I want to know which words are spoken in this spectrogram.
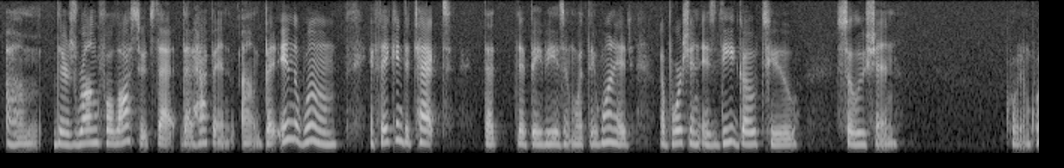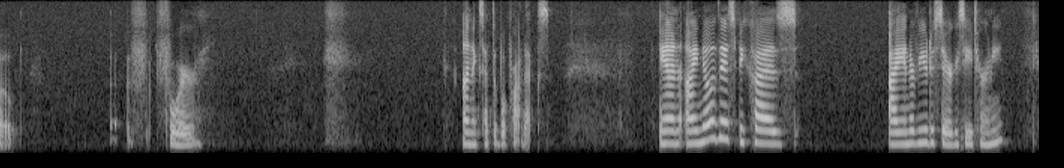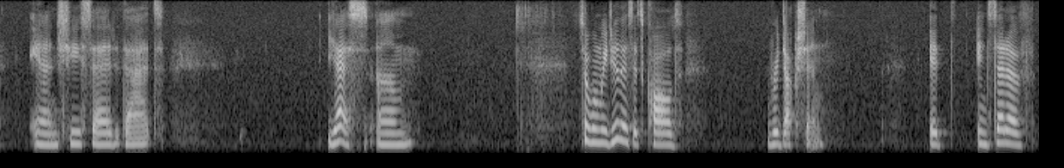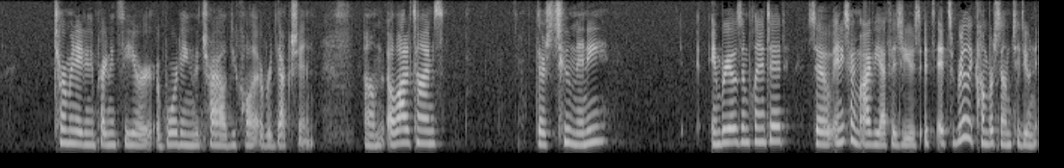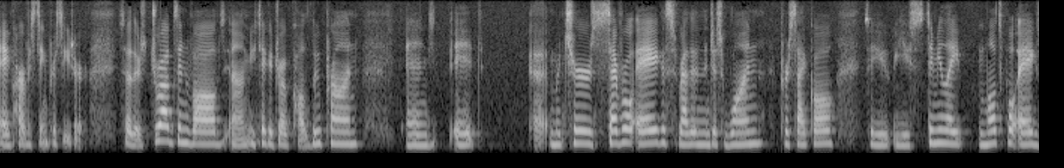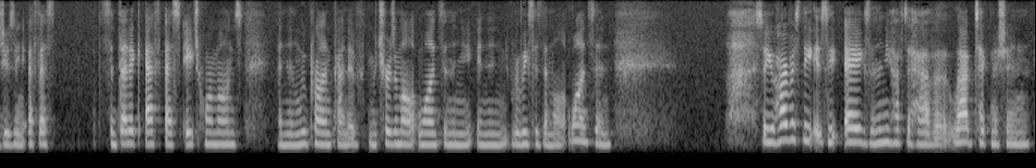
um, there's wrongful lawsuits that that happen. Um, but in the womb, if they can detect that the baby isn't what they wanted, abortion is the go to solution, quote unquote, f- for unacceptable products. And I know this because I interviewed a surrogacy attorney, and she said that yes, um, so when we do this, it's called reduction. It instead of terminating the pregnancy or aborting the child, you call it a reduction. Um, a lot of times, there's too many embryos implanted. So anytime IVF is used, it's it's really cumbersome to do an egg harvesting procedure. So there's drugs involved. Um, you take a drug called Lupron, and it uh, matures several eggs rather than just one per cycle. So you, you stimulate multiple eggs using FS, synthetic FSH hormones, and then Lupron kind of matures them all at once, and then you, and then releases them all at once. And so you harvest the, the eggs, and then you have to have a lab technician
